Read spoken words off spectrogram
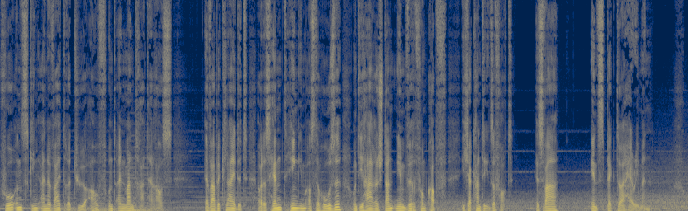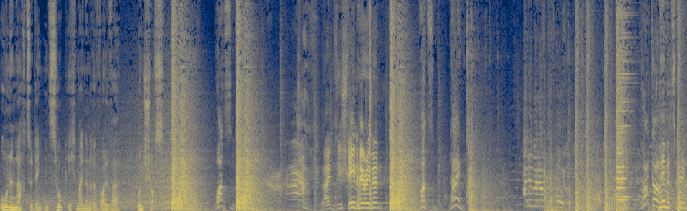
Vor uns ging eine weitere Tür auf und ein Mann trat heraus. Er war bekleidet, aber das Hemd hing ihm aus der Hose und die Haare standen ihm wirr vom Kopf. Ich erkannte ihn sofort. Es war Inspektor Harriman. Ohne nachzudenken zog ich meinen Revolver und schoss. Watson! Bleiben Sie stehen, Harriman! Watson! Nein! Alle Mann auf den Boden! Runter, um Himmels Willen!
